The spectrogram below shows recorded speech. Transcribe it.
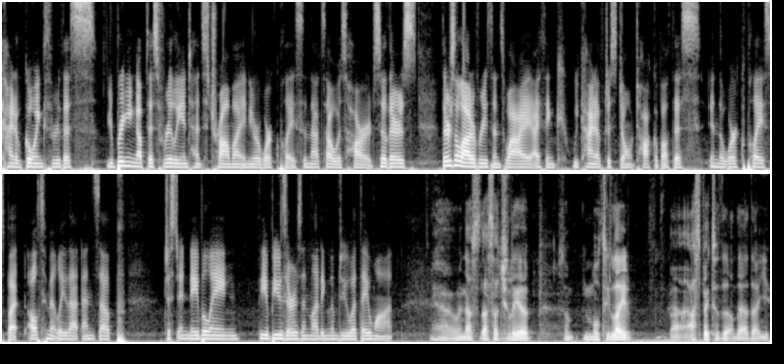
kind of going through this you're bringing up this really intense trauma in your workplace and that's always hard. So there's there's a lot of reasons why i think we kind of just don't talk about this in the workplace but ultimately that ends up just enabling the abusers and letting them do what they want. Yeah I mean that's that's actually a multi-layered uh, aspect of that there that you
